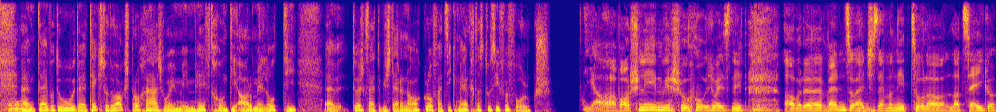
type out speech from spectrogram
genau. ähm, der, wo du, der Text, den du angesprochen hast, der im, im Heft kommt, die arme Lotti, äh, du hast gesagt, du bist der nachgelaufen. Hat sie gemerkt, dass du sie verfolgst? Ja, wahrscheinlich irgendwie schon, ich weiß nicht. Aber äh, wenn, so hättest du es einmal nicht so la, la zeigen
